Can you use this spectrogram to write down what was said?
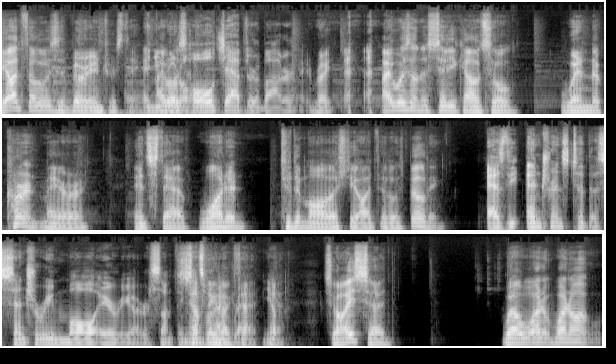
The Oddfellows is very interesting. And you I wrote was, a whole chapter about her. right. I was on the city council when the current mayor and staff wanted to demolish the Oddfellows building. as the entrance to the Century Mall area or something. That's something what like I read. that. Yep. Yeah. So I said, "Well, what? What? don't-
